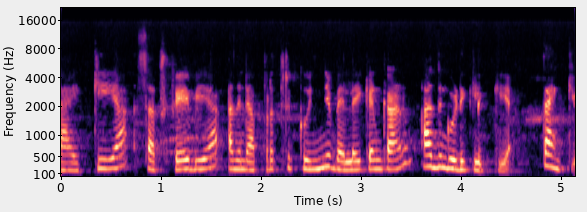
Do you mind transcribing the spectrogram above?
ലൈക്ക് ചെയ്യുക സബ്സ്ക്രൈബ് ചെയ്യുക അതിന്റെ അപ്പുറത്തൊരു കുഞ്ഞ് ബെല്ലൈക്കൺ കാണും അതും കൂടി ക്ലിക്ക് ചെയ്യുക. താങ്ക്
